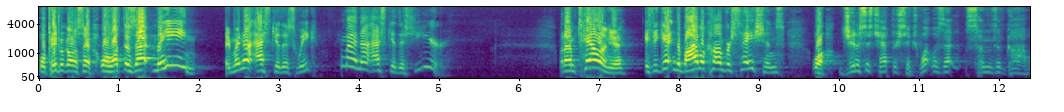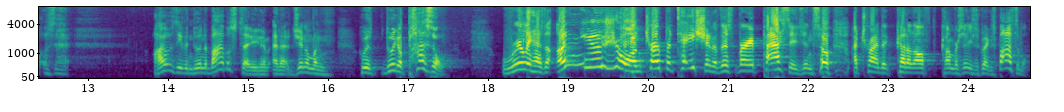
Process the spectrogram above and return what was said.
Well, people are going to say, well, what does that mean? They may not ask you this week, they might not ask you this year. But I'm telling you, if you get into Bible conversations, well, Genesis chapter 6, what was that? Sons of God, what was that? I was even doing a Bible study, and a gentleman who was doing a puzzle really has an unusual interpretation of this very passage. And so I tried to cut it off conversation as quick as possible.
